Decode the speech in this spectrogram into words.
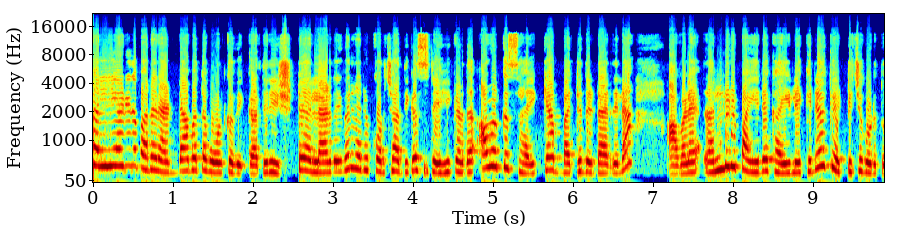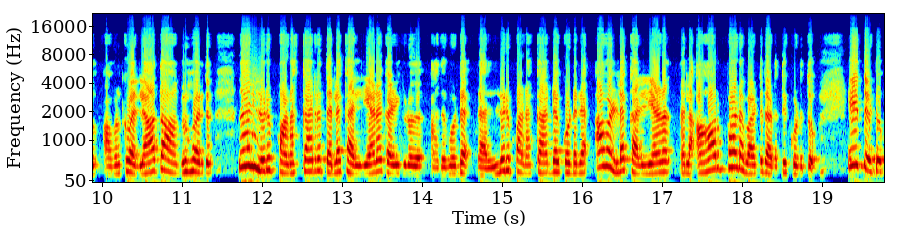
കല്യാണി എന്ന് പറഞ്ഞ രണ്ടാമത്തെ മോൾക്ക് വിക്രത്തിന് ഇഷ്ടമല്ലായിരുന്നു. ഞാൻ കുറച്ചധികം സ്നേഹിക്കണത് അവൾക്ക് സഹിക്കാൻ പറ്റുന്നുണ്ടായിരുന്നില്ല. അവളെ നല്ലൊരു പയ്യന്റെ കയ്യിലേക്ക് ഞാൻ കെട്ടിച്ചു കൊടുത്തു. അവൾക്ക് വല്ലാത്ത ആഗ്രഹമായിരുന്നു. നല്ലൊരു പണക്കാരനെ തന്നെ കല്യാണം കഴിക്കണത്. അതുകൊണ്ട് നല്ലൊരു പണക്കാരനെ കൊണ്ടുവരെ അവളുടെ കല്യാണം നല്ല ആർഭാടമായിട്ട് നടത്തി കൊടുത്തു. എന്നിട്ടും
